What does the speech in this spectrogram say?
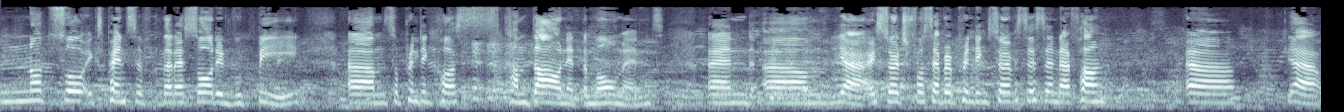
not so expensive that I thought it would be. Um, so printing costs come down at the moment, and um, yeah, I searched for several printing services and I found. Uh, yeah,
